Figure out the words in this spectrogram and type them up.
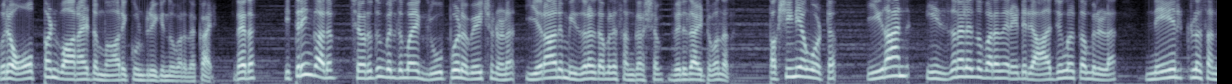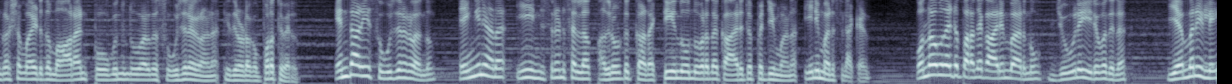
ഒരു ഓപ്പൺ വാറായിട്ട് മാറിക്കൊണ്ടിരിക്കുന്നു പറയുന്ന കാര്യം. അതായത് ഇത്രയും കാലം ചെറുതും വലുതുമായ ഗ്രൂപ്പുകൾ ഉപയോഗിച്ചുകൊണ്ടാണ് ഇറാനും ഇസ്രായേൽ തമ്മിലെ സംഘർഷം വലുതായിട്ട് വന്നത്. പക്ഷേ ഇനി അങ്ങോട്ട് ഇറാൻ ഇസ്രായേൽ എന്ന് പറയുന്ന രണ്ട് രാജ്യങ്ങൾ തമ്മിലുള്ള നേരിട്ടുള്ള സംഘർഷമായിട്ട് ഇത് മാറാൻ പോകുന്നു എന്ന് പറയുന്ന സൂചനകളാണ് ഇതിനോടൊപ്പം പുറത്തു വരുന്നത്. എന്താണ് ഈ സൂചനകളെന്നും എങ്ങനെയാണ് ഈ ഇൻസിഡൻസ് എല്ലാം അതിലോട്ട് കണക്ട് ചെയ്യുന്നു എന്ന് പറയുന്ന കാര്യത്തെപ്പറ്റിയുമാണ് ഇനി മനസ്സിലാക്കേണ്ടത്. ഒന്നാമതായിട്ട് പറഞ്ഞ കാര്യമായിരുന്നു ജൂലൈ ഇരുപതിന് യമനിലെ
